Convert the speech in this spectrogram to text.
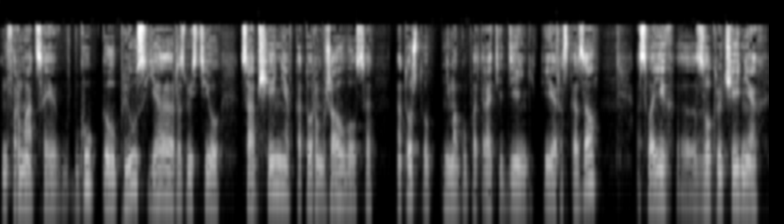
информации. В Google Plus я разместил сообщение, в котором жаловался на то, что не могу потратить деньги. Где я рассказал о своих э, злоключениях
